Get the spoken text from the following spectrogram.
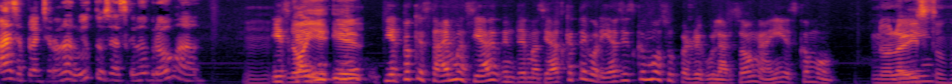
mae, se plancharon Naruto, o sea, es que no es broma. Y no, siento que está demasiado, en demasiadas categorías y es como súper regular son ahí, es como... No lo he visto.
